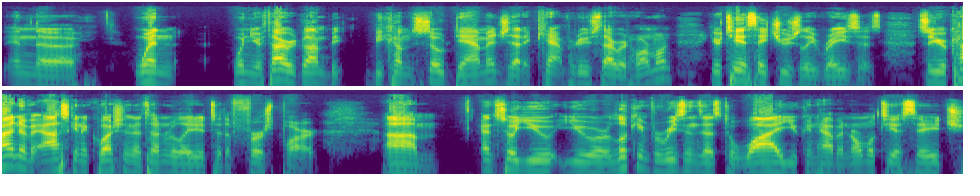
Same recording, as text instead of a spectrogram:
in the when when your thyroid gland be- becomes so damaged that it can't produce thyroid hormone, your TSH usually raises. So you're kind of asking a question that's unrelated to the first part. Um, and so you you are looking for reasons as to why you can have a normal TSH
